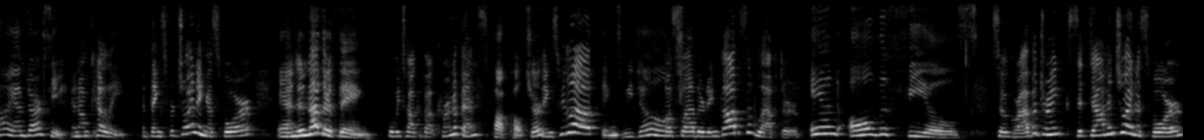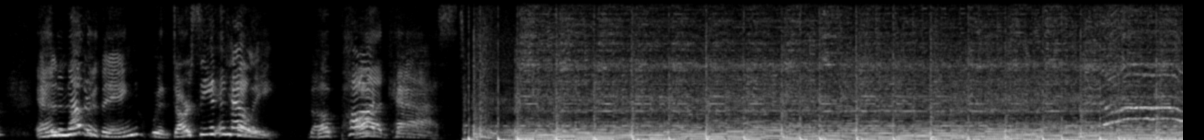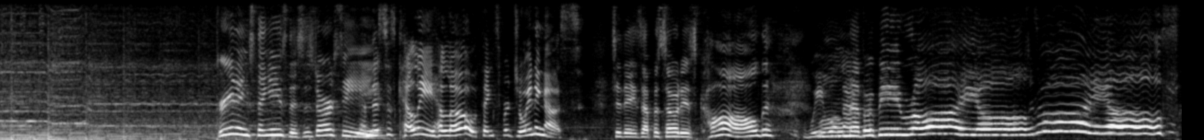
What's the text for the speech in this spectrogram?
Hi, I'm Darcy. And I'm Kelly. And thanks for joining us for And Another Thing. where we talk about current events, Pop culture, things we love, things we don't, All slathered in gobs of laughter. and all the feels. So grab a drink, sit down, and join us for And, Another Thing with Darcy and Kelly, the podcast. Greetings, thingies. This is Darcy. And this is Kelly. Hello. Thanks for joining us. Today's episode is called We We'll Never Be Royals. Royals.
